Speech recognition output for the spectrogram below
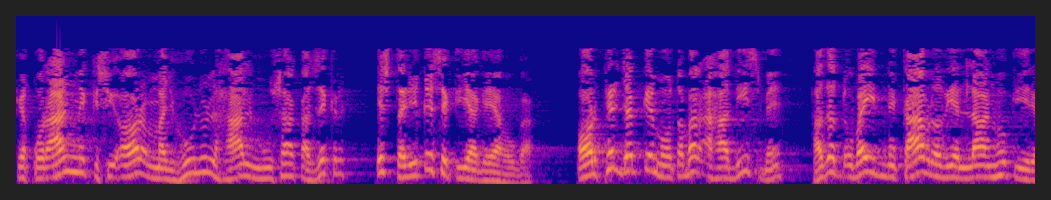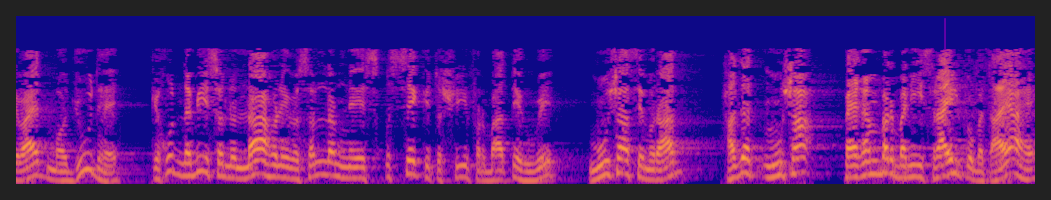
کہ قرآن میں کسی اور مجہول الحال موسا کا ذکر اس طریقے سے کیا گیا ہوگا۔ اور پھر جبکہ معتبر احادیث میں حضرت ابئی ابن کاب رضی اللہ عنہ کی روایت موجود ہے کہ خود نبی صلی اللہ علیہ وسلم نے اس قصے کی تشریف فرماتے ہوئے موسا سے مراد حضرت موسا پیغمبر بنی اسرائیل کو بتایا ہے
